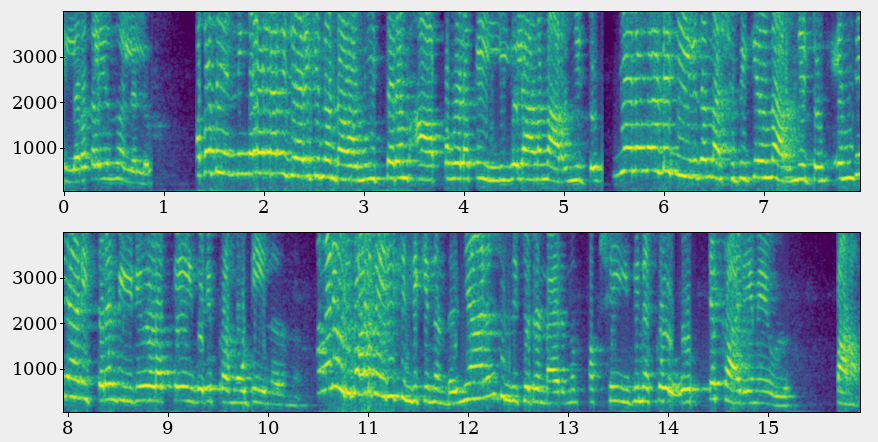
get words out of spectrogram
ചില്ലറ കളിയൊന്നും അല്ലല്ലോ അപ്പൊ അത് നിങ്ങളെല്ലാം വിചാരിക്കുന്നുണ്ടാവും ഇത്തരം ആപ്പുകളൊക്കെ ഇല്ലീഗൽ ആണെന്ന് അറിഞ്ഞിട്ടും ജനങ്ങളുടെ ജീവിതം നശിപ്പിക്കുമെന്ന് അറിഞ്ഞിട്ടും എന്തിനാണ് ഇത്തരം വീഡിയോകളൊക്കെ ഇവർ പ്രൊമോട്ട് ചെയ്യുന്നതെന്ന്? അങ്ങനെ ഒരുപാട് പേര് ചിന്തിക്കുന്നുണ്ട്. ഞാനും ചിന്തിച്ചിട്ടുണ്ടായിരുന്നു പക്ഷെ ഇതിനൊക്കെ ഒറ്റ കാര്യമേ ഉള്ളൂ പണം.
